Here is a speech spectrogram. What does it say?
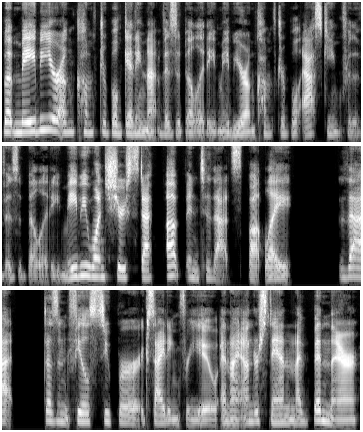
but maybe you're uncomfortable getting that visibility. Maybe you're uncomfortable asking for the visibility. Maybe once you step up into that spotlight, that doesn't feel super exciting for you. And I understand, and I've been there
